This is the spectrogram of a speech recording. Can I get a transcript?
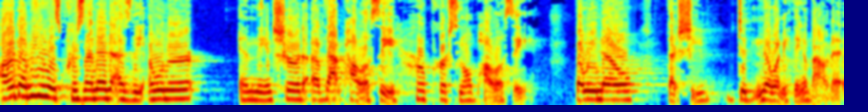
RW was presented as the owner and the insured of that policy, her personal policy. But we know that she didn't know anything about it.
